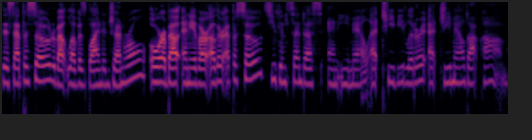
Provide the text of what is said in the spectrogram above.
this episode, about Love is Blind in general, or about any of our other episodes, you can send us an email at tvliterate at gmail.com.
